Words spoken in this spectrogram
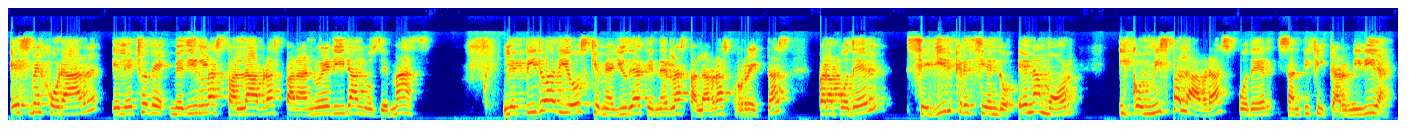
es mejorar el hecho de medir las palabras para no herir a los demás. Le pido a Dios que me ayude a tener las palabras correctas para poder seguir creciendo en amor y con mis palabras poder santificar mi vida.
